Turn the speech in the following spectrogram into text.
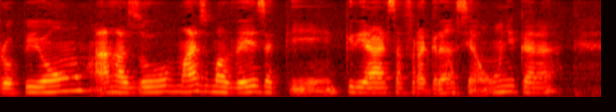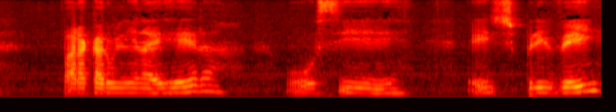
Ropion arrasou mais uma vez aqui em criar essa fragrância única, né? Para a Carolina Herrera, o Se ex-privei.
